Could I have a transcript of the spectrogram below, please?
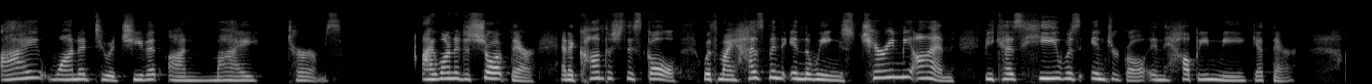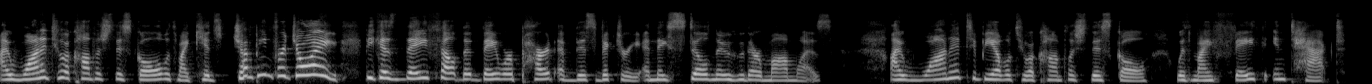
I wanted to achieve it on my terms. I wanted to show up there and accomplish this goal with my husband in the wings, cheering me on because he was integral in helping me get there. I wanted to accomplish this goal with my kids jumping for joy because they felt that they were part of this victory and they still knew who their mom was. I wanted to be able to accomplish this goal with my faith intact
